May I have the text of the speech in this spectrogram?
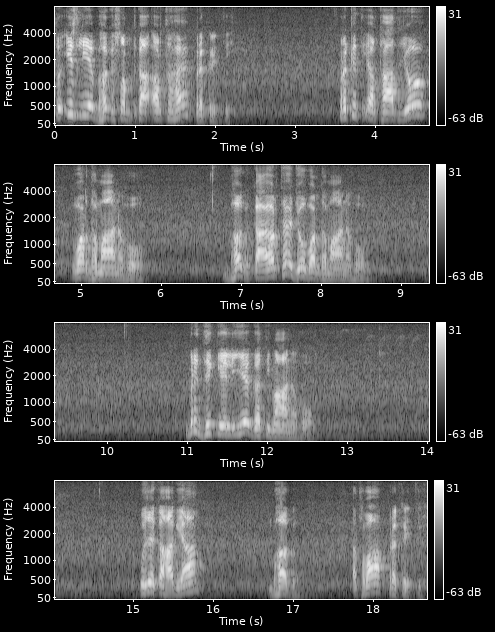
तो इसलिए भग शब्द का अर्थ है प्रकृति। प्रकृति अर्थात जो वर्धमान हो। भग का अर्थ है जो वर्धमान हो। वृद्धि के लिए गतिमान हो। उसे कहा गया भग अथवा प्रकृति।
